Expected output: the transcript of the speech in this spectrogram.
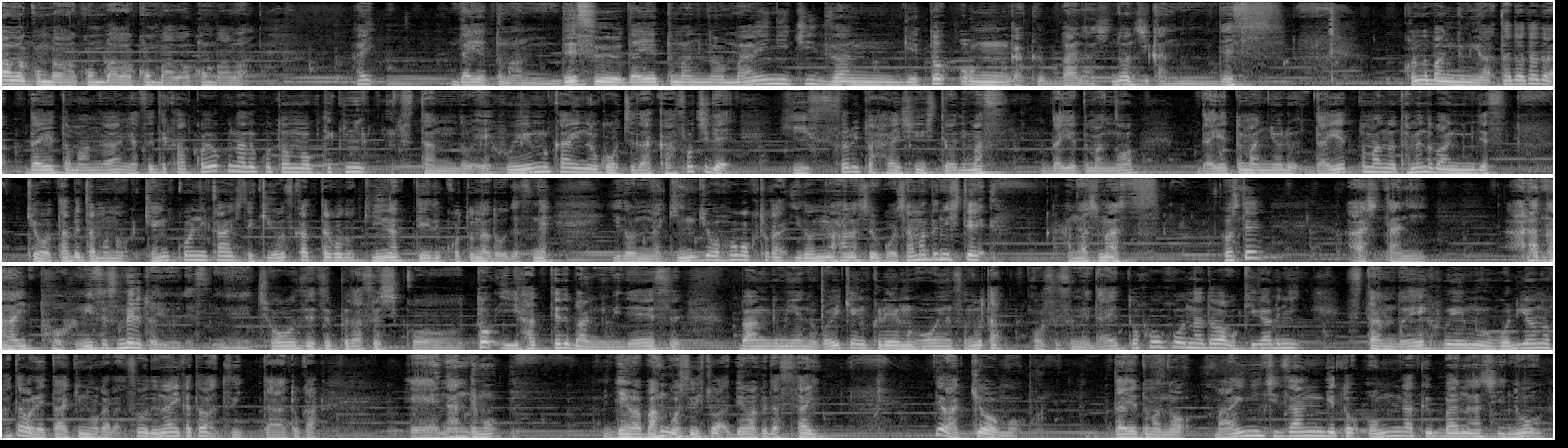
こんばんは。こんばんは、こんばんは、こんばんは、こんばんは、こんばんは。はい。ダイエットマンです。ダイエットマンの毎日懺悔と音楽話の時間です。この番組はただただダイエットマンが痩せてかっこよくなることを目的に、スタンド FM 界のこちら過疎地でひっそりと配信しております。ダイエットマンのダイエットマンによるダイエットマンのための番組です。今日食べたもの、健康に関して気を使ったこと、気になっていることなどをですね、いろんな近況報告とかいろんな話をごちゃ混ぜにして話します。そして、明日に新たな一歩を踏み進めるというですね、超絶プラス思考と言い張ってる番組です。番組へのご意見、クレーム、応援その他、おすすめダイエット方法などはお気軽に、スタンド FM をご利用の方はレター機能から、そうでない方は Twitter とか、えー、何でも、電話番号する人は電話ください。では今日もダイエットマンの毎日懺悔と音楽話の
